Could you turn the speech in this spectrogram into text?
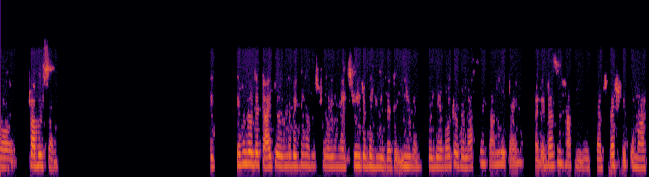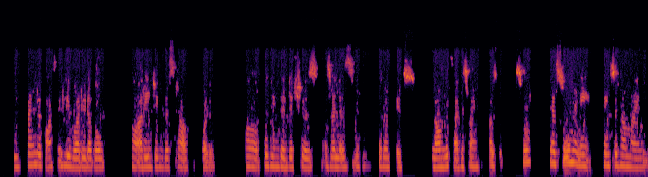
uh, troublesome. Even though the title in the beginning of the story makes reader believe that the event will be about a relaxing family time, but it doesn't happen like that, especially for Mark. We find her constantly worried about uh, arranging the stuff for uh, cooking the dishes as well as looking for kids along with satisfying husband. So there are so many things in her mind.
